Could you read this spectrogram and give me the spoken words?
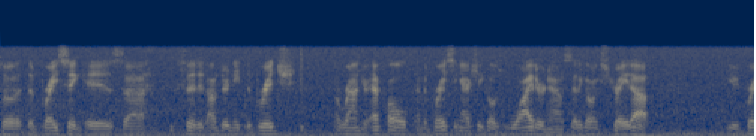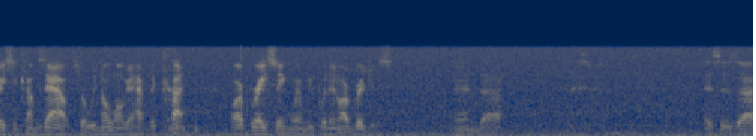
so that the bracing is uh, fitted underneath the bridge around your F-hole and the bracing actually goes wider now instead of going straight up your bracing comes out so we no longer have to cut our bracing when we put in our bridges. And uh, this is uh,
